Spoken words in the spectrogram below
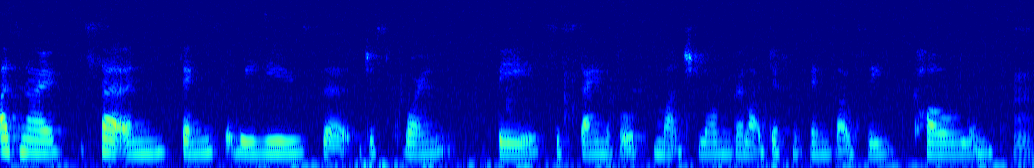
I don't know certain things that we use that just won't be sustainable for much longer. Like different things, obviously coal and Mm.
